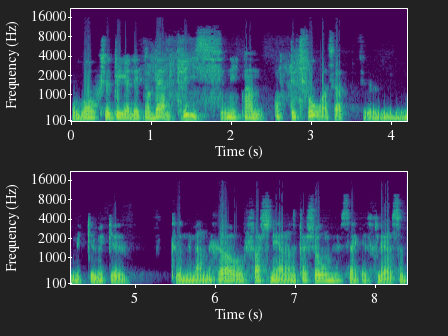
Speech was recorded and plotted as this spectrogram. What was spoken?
Och var också del i ett Nobelpris 1982. Så att mycket, mycket kunnig människa och fascinerande person. Säkert flera som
